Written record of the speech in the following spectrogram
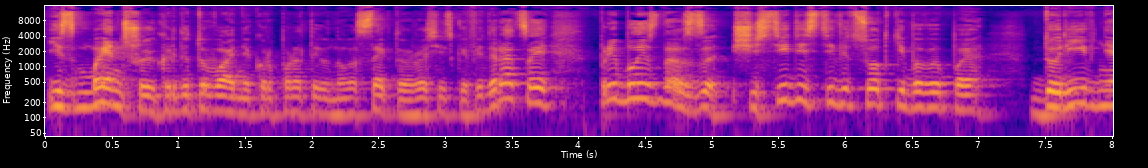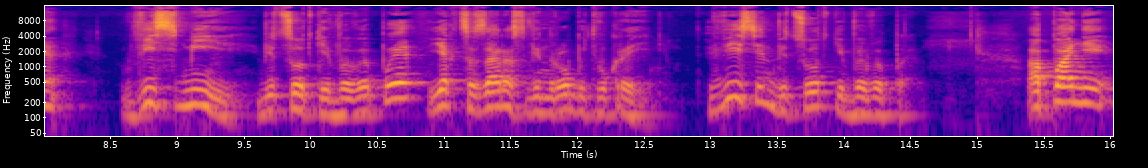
і зменшує кредитування корпоративного сектору Російської Федерації приблизно з 60% ВВП до рівня 8% ВВП, як це зараз він робить в Україні. 8% ВВП. А пані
